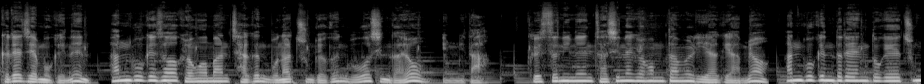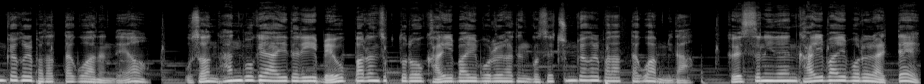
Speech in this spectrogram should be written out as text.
글의 제목에는 한국에서 경험한 작은 문화 충격은 무엇인가요? 입니다. 글쓴이는 자신의 경험담을 이야기하며 한국인들의 행동에 충격을 받았다고 하는데요. 우선 한국의 아이들이 매우 빠른 속도로 가위바위보를 하는 것에 충격을 받았다고 합니다. 글쓴이는 가위바위보를 할 때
